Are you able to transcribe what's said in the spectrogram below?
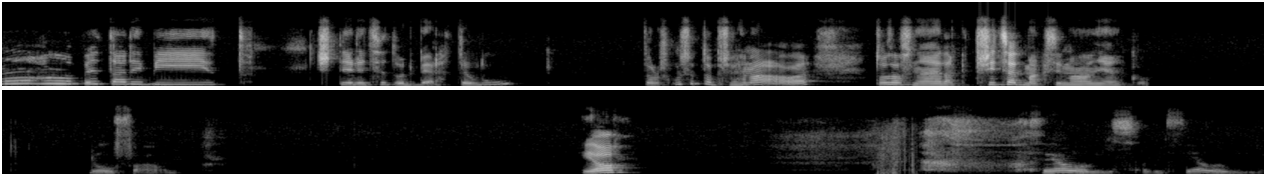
Mohlo by tady být 40 odběratelů. Trošku se to přehná, ale to zas ne, tak 30 maximálně jako. Doufám. Jo. Fialový jsem, fialový.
